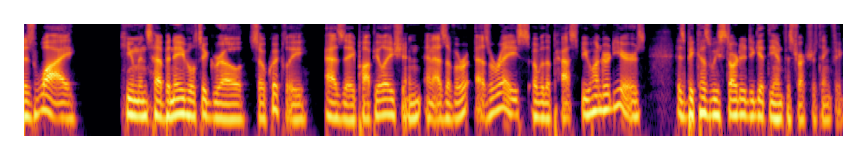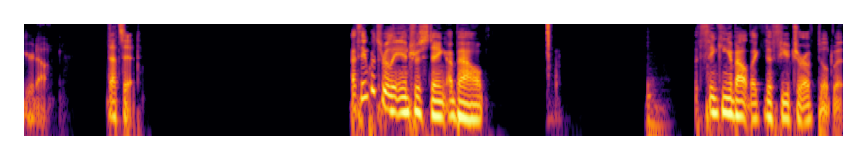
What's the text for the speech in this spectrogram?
is why humans have been able to grow so quickly as a population and as a as a race over the past few hundred years is because we started to get the infrastructure thing figured out. That's it. I think what's really interesting about thinking about like the future of BuildWit,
